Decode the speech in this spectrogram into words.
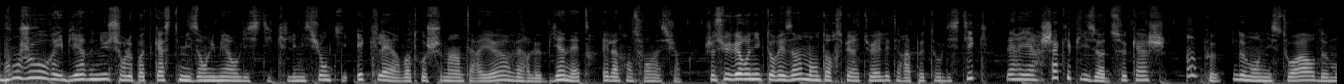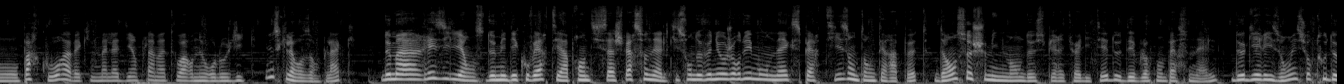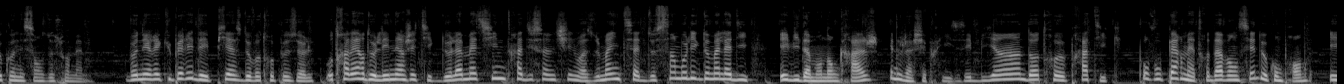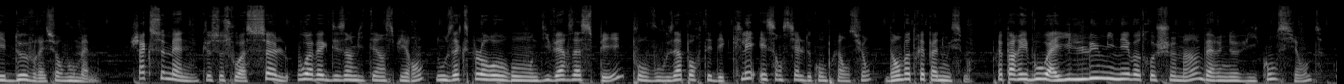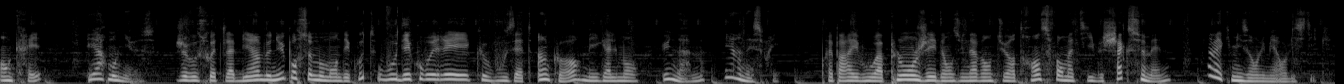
Bonjour et bienvenue sur le podcast Mise en Lumière Holistique, l'émission qui éclaire votre chemin intérieur vers le bien-être et la transformation. Je suis Véronique Thorezin, mentor spirituel et thérapeute holistique. Derrière chaque épisode se cache un peu de mon histoire, de mon parcours avec une maladie inflammatoire neurologique, une sclérose en plaques, de ma résilience, de mes découvertes et apprentissages personnels qui sont devenus aujourd'hui mon expertise en tant que thérapeute dans ce cheminement de spiritualité, de développement personnel, de guérison et surtout de connaissance de soi-même. Venez récupérer des pièces de votre puzzle au travers de l'énergétique, de la médecine traditionnelle chinoise, de mindset, de symbolique de maladie, évidemment d'ancrage et de lâcher prise, et bien d'autres pratiques pour vous permettre d'avancer, de comprendre et d'œuvrer sur vous-même. Chaque semaine, que ce soit seul ou avec des invités inspirants, nous explorerons divers aspects pour vous apporter des clés essentielles de compréhension dans votre épanouissement. Préparez-vous à illuminer votre chemin vers une vie consciente, ancrée et harmonieuse. Je vous souhaite la bienvenue pour ce moment d'écoute où vous découvrirez que vous êtes un corps, mais également une âme et un esprit. Préparez-vous à plonger dans une aventure transformative chaque semaine avec mise en lumière holistique.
